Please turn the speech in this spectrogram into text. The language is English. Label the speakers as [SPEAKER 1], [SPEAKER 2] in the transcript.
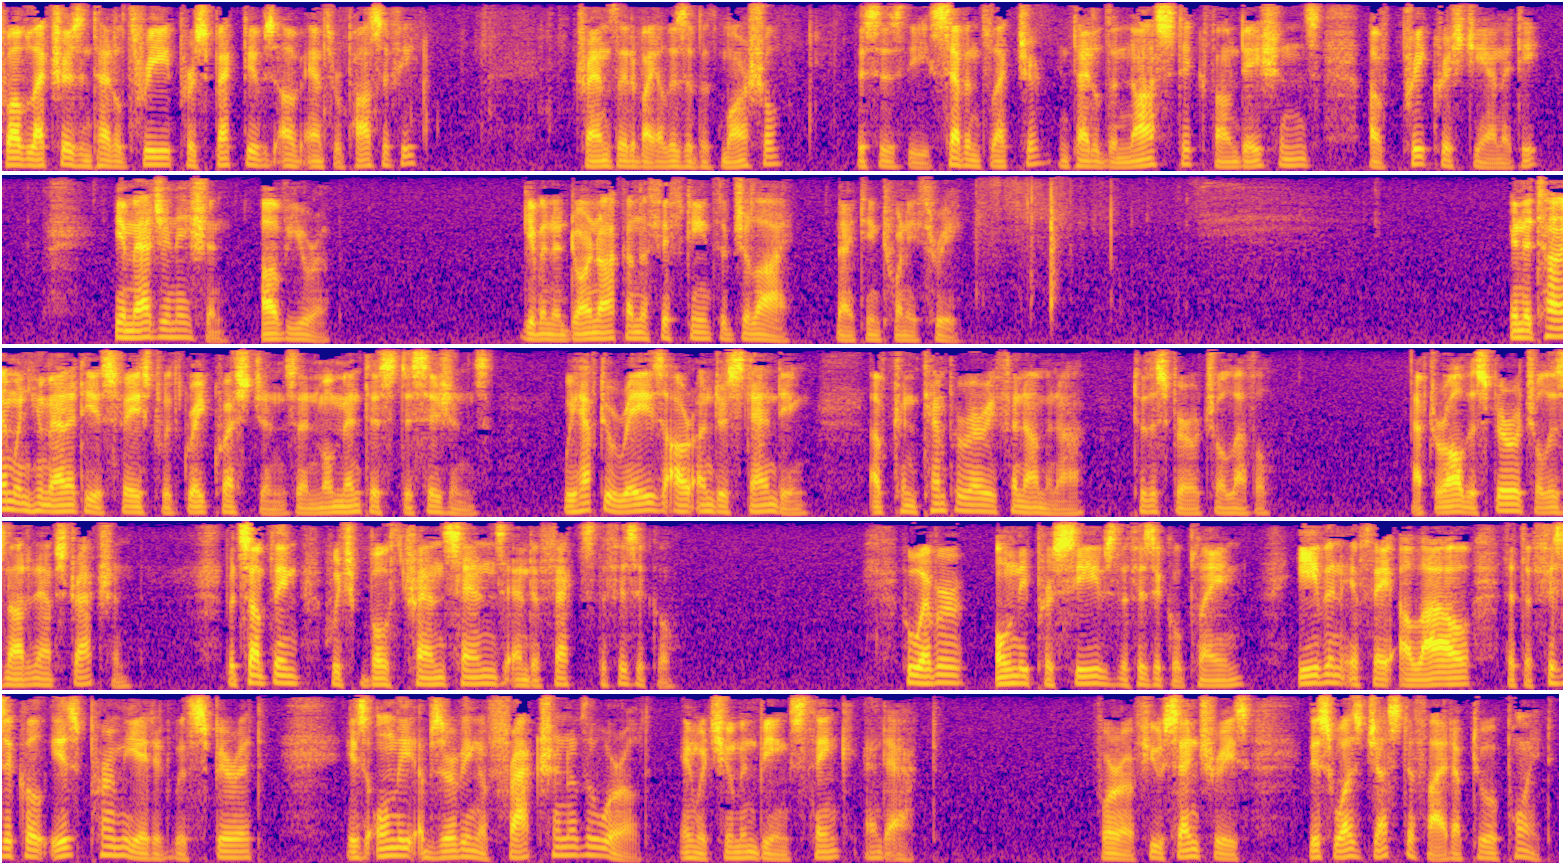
[SPEAKER 1] 12 lectures entitled Three Perspectives of Anthroposophy, translated by Elizabeth Marshall. This is the seventh lecture entitled The Gnostic Foundations of Pre Christianity, Imagination of Europe, given in Dornach on the 15th of July, 1923. In a time when humanity is faced with great questions and momentous decisions, we have to raise our understanding of contemporary phenomena to the spiritual level. After all, the spiritual is not an abstraction, but something which both transcends and affects the physical. Whoever only perceives the physical plane, even if they allow that the physical is permeated with spirit, is only observing a fraction of the world in which human beings think and act. For a few centuries, this was justified up to a point.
